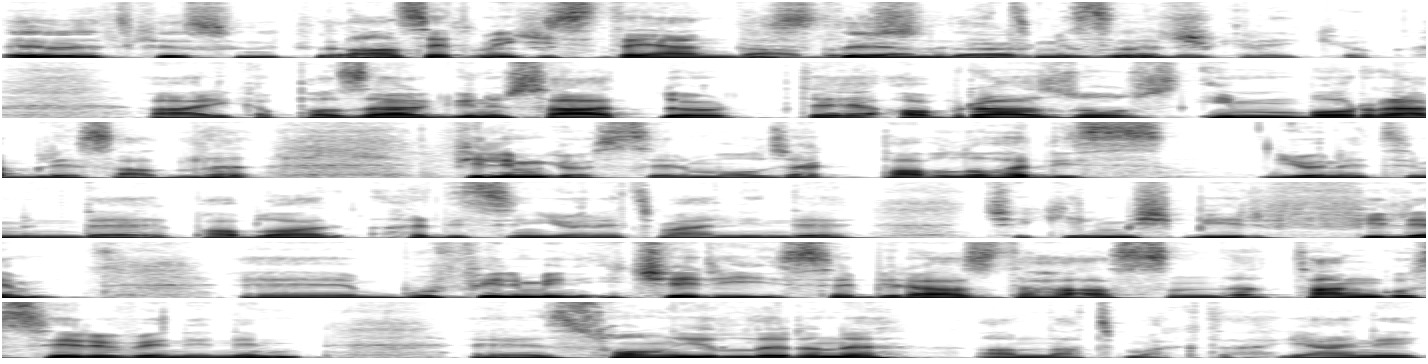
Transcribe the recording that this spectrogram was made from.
Evet kesinlikle. Dans etmek açık. isteyen daha isteyen doğrusu. De Etmesine de gerek yok. Harika. Pazar günü saat 4'te Abrazos Imborrables adlı film gösterimi olacak. Pablo Hadis yönetiminde Pablo Hadis'in yönetmenliğinde çekilmiş bir film. E, bu filmin içeriği ise biraz daha aslında tango serüveninin e, son yıllarını anlatmakta. Yani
